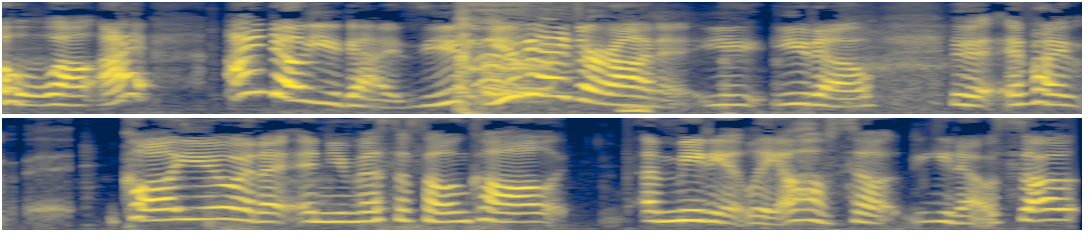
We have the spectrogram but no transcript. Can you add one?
oh well i i know you guys. You you guys are on it. You you know if i call you and and you miss a phone call immediately oh so you know so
